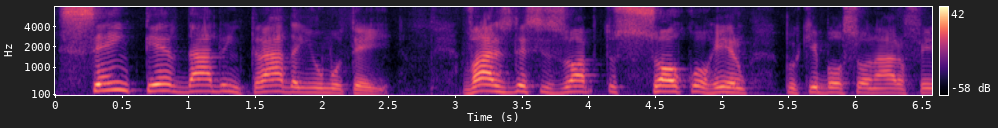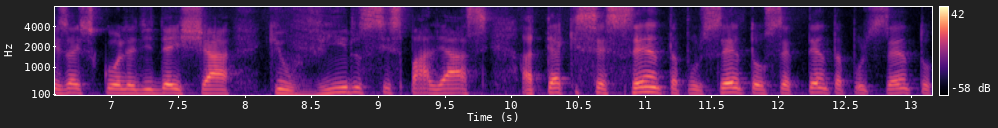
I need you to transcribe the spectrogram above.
sem ter dado entrada em uma UTI. Vários desses óbitos só ocorreram porque Bolsonaro fez a escolha de deixar que o vírus se espalhasse até que 60% ou 70%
